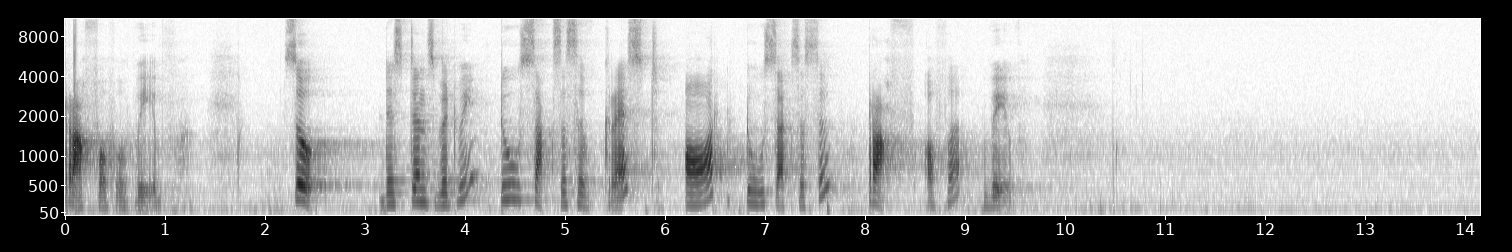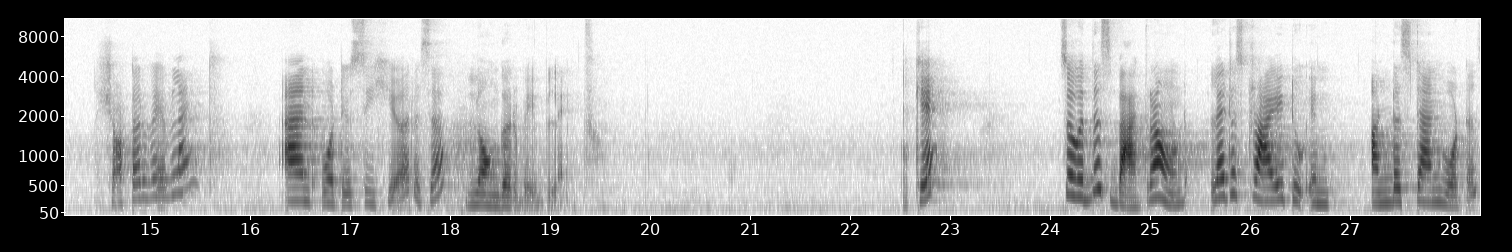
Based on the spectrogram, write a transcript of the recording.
trough of a wave. So, distance between two successive crests or two successive trough of a wave. Shorter wavelength and what you see here is a longer wavelength. Okay. So, with this background let us try to understand what is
